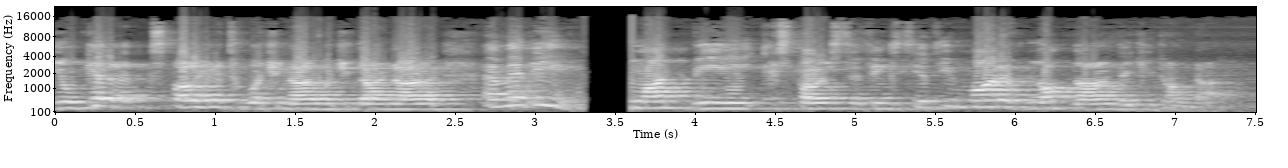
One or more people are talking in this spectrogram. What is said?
you'll get an exposure to what you know, what you don't know, and maybe you might be exposed to things that you might have not known that you don't know.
